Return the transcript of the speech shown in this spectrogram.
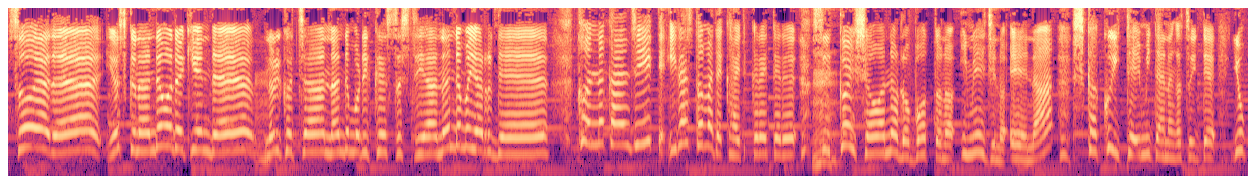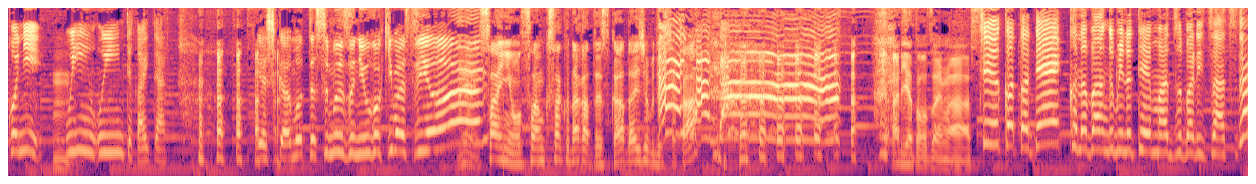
そうやで。よしく何でもできんで。のりこちゃん何でもリクエストしてや。何でもやるで。こんな感じってイラストまで描いてくれてる、すっごい昭和のロボットのイメージの絵な。四角い手みたいなのがついて、横に、ウんィンウィンって書いてある。よしくはもっとスムーズに動きますよ。ねサインおっさん臭くなかったですか？大丈夫でしたか？ありがとうございますということで、この番組のテーマはズバリ雑談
